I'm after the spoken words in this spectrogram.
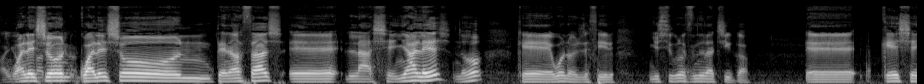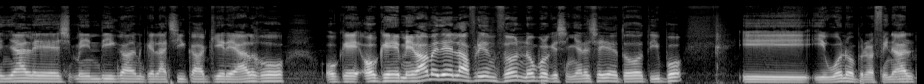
Hay ¿Cuáles son, ¿Cuáles son, tenazas, eh, las señales, no? Que, bueno, es decir, yo estoy conociendo a una chica. Eh, ¿Qué señales me indican que la chica quiere algo? O que, o que me va a meter en la friendzone, ¿no? Porque señales hay de todo tipo. Y, y bueno, pero al final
